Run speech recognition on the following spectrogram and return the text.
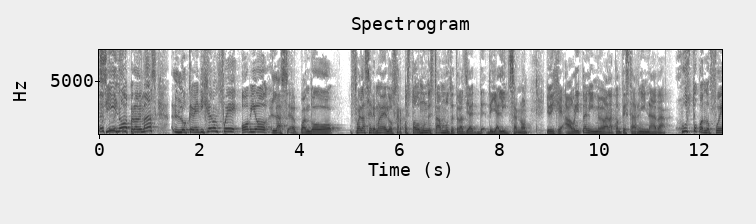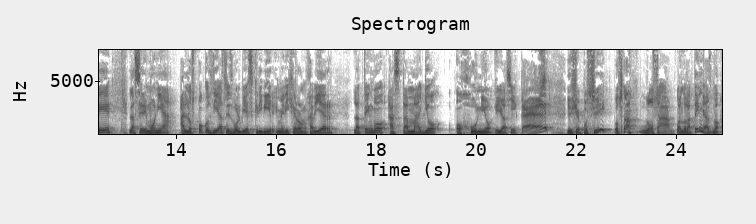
Sí, no, pero además lo que me dijeron fue obvio las eh, cuando fue la ceremonia del Oscar, pues todo el mundo estábamos detrás de, Yalitza, ¿no? Yo dije, ahorita ni me van a contestar ni nada. Justo cuando fue la ceremonia, a los pocos días les volví a escribir y me dijeron, Javier, la tengo hasta mayo junio. Y yo así, ¿qué? Dije, pues sí, o sea, o sea, cuando la tengas, ¿no?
